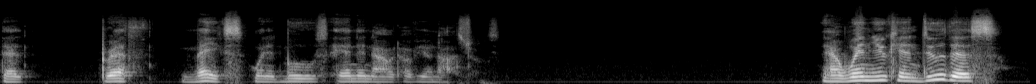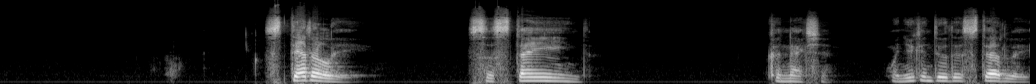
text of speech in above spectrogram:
that breath makes when it moves in and out of your nostrils. Now, when you can do this steadily, sustained connection. When you can do this steadily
